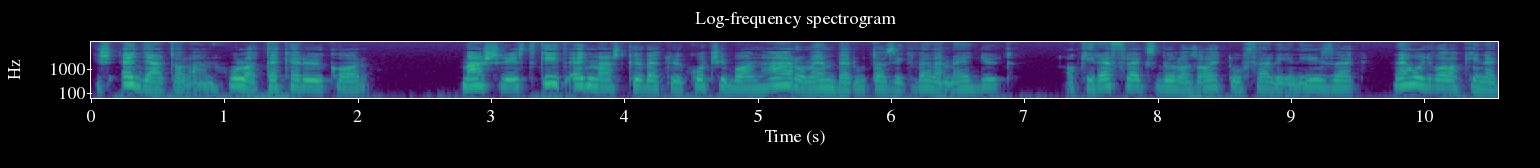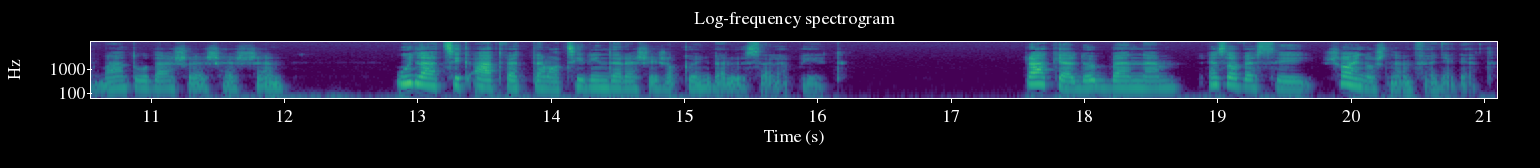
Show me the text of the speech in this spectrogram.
és egyáltalán hol a tekerőkar, másrészt két egymást követő kocsiban három ember utazik velem együtt, aki reflexből az ajtó felé nézek, nehogy valakinek bántódása eshessen. Úgy látszik, átvettem a cilinderes és a könyvelő szerepét. Rá kell döbbennem, ez a veszély sajnos nem fenyeget.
